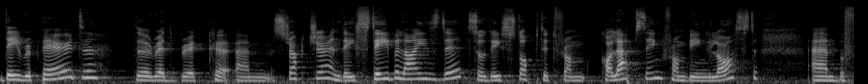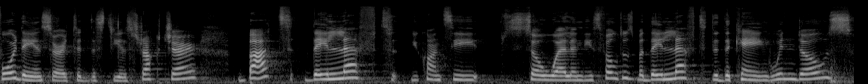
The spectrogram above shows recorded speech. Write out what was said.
They repaired the red brick um, structure and they stabilized it, so they stopped it from collapsing, from being lost, um, before they inserted the steel structure. But they left, you can't see so well in these photos, but they left the decaying windows.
